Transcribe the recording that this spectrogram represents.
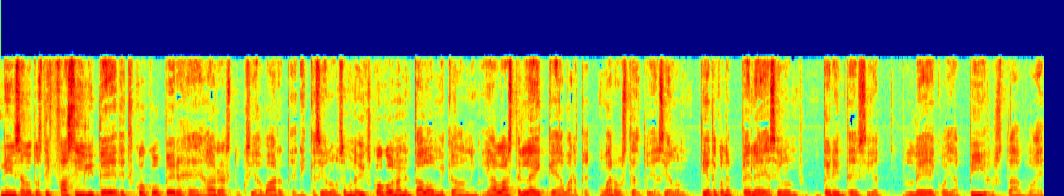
niin sanotusti fasiliteetit koko perheen harrastuksia varten. Eli siellä on semmoinen yksi kokonainen talo, mikä on niin ihan lasten leikkejä varten varusteltu. Ja siellä on tietokonepelejä, siellä on perinteisiä leekoja piirustaa vai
